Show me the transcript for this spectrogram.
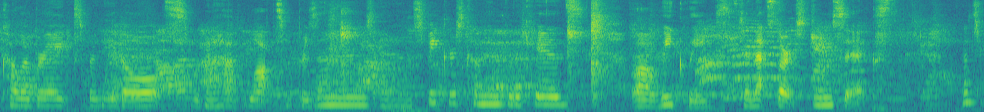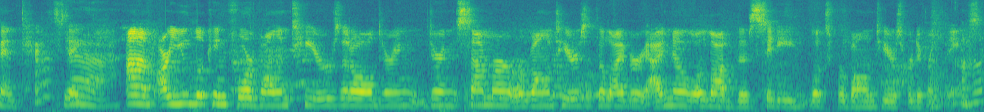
color breaks for the adults. We're gonna have lots of presenters and speakers coming for the kids uh, weekly, and that starts June sixth. That's fantastic. Yeah. Um, are you looking for volunteers at all during during the summer or volunteers at the library? I know a lot of the city looks for volunteers for different things. Uh-huh.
